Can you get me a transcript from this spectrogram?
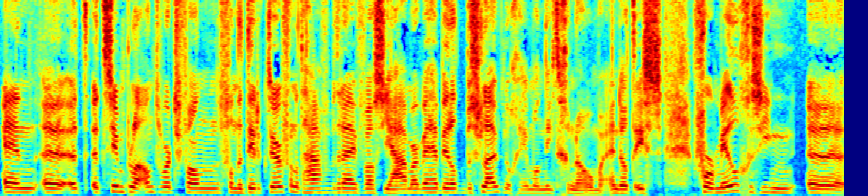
En uh, het, het simpele antwoord van, van de directeur van het havenbedrijf was... ja, maar we hebben dat besluit nog helemaal niet genomen. En dat is formeel gezien uh, uh,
